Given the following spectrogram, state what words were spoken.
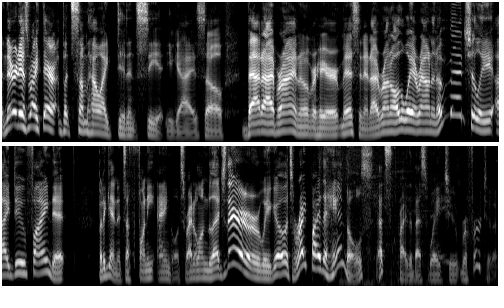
And there it is right there, but somehow I didn't see it, you guys. So Bad Eye Brian over here missing it. I run all the way around and eventually I do find it. But again, it's a funny angle. It's right along the ledge. There we go. It's right by the handles. That's probably the best way to refer to it.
